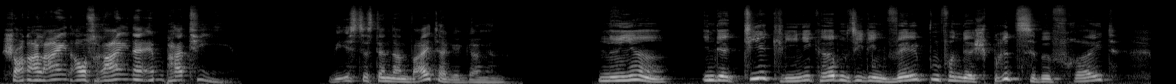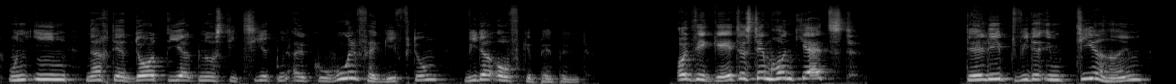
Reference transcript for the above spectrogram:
Schon allein aus reiner Empathie. Wie ist es denn dann weitergegangen? Na ja, in der Tierklinik haben sie den Welpen von der Spritze befreit und ihn nach der dort diagnostizierten Alkoholvergiftung wieder aufgepäppelt. Und wie geht es dem Hund jetzt? Der lebt wieder im Tierheim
